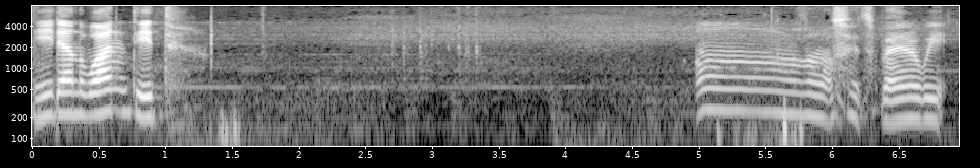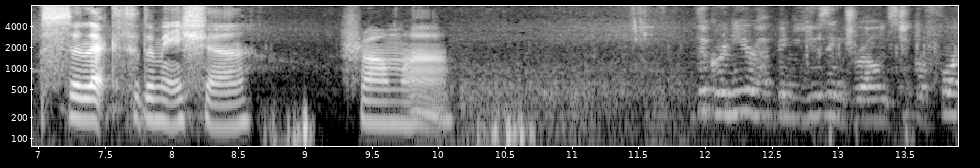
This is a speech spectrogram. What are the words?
He didn't want it. Mm, so it's better we select the mission from. Uh, The Grineer have been using drones to perform.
